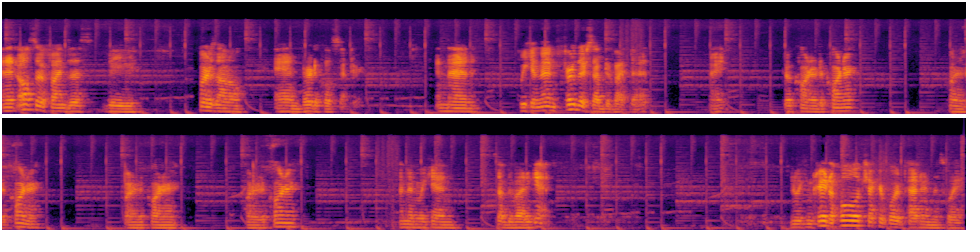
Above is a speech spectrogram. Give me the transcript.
And it also finds us the horizontal and vertical center. And then we can then further subdivide that, right? Go corner to corner, corner to corner, corner to corner, corner to corner, and then we can subdivide again. And we can create a whole checkerboard pattern this way.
